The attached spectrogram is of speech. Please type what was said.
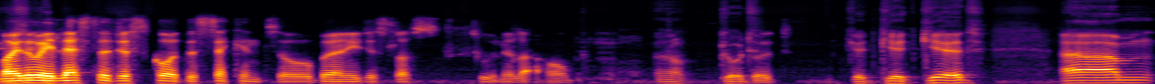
By the way, Leicester just scored the second, so Burnley just lost 2 0 at home. Oh, good. Good. Good, good, good. Um,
